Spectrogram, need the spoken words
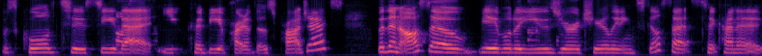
was cool to see that you could be a part of those projects but then also be able to use your cheerleading skill sets to kind of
